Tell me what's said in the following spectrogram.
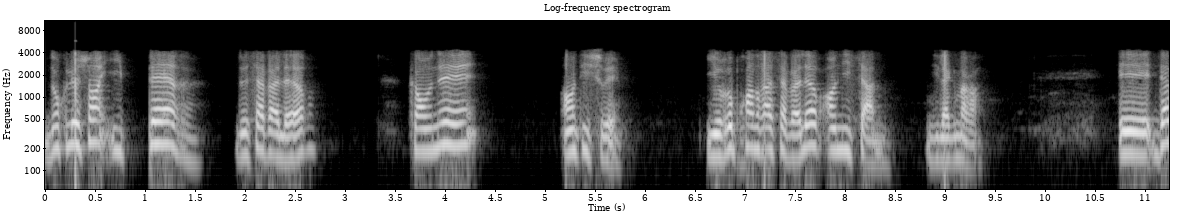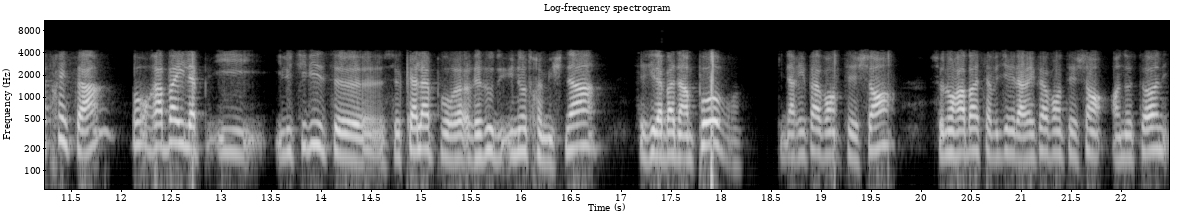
Donc le champ, il perd de sa valeur quand on est en Il reprendra sa valeur en Issam, dit l'Agmara. Et d'après ça, Bon, Rabat, il, utilise ce, cas-là pour résoudre une autre Mishnah. C'est il là-bas d'un pauvre qui n'arrive pas à vendre ses champs. Selon Rabat, ça veut dire qu'il n'arrive pas à vendre ses champs en automne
